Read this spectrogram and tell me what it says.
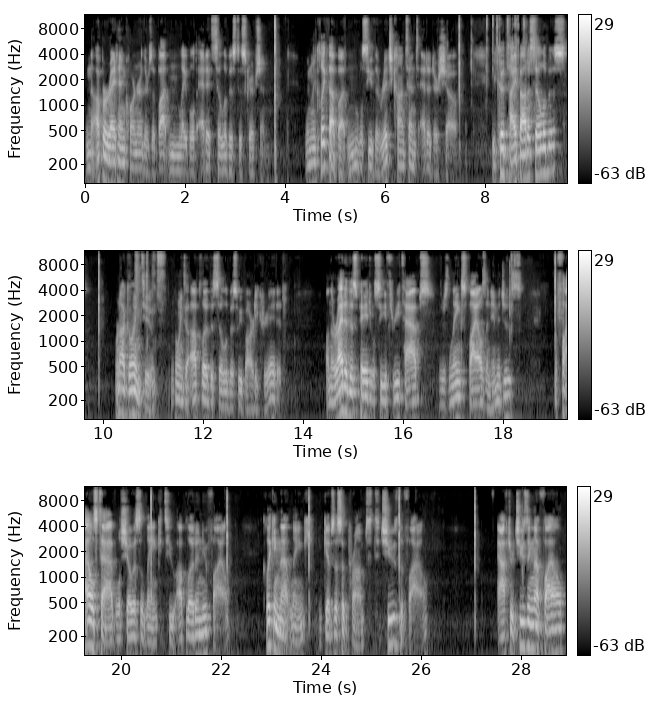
In the upper right-hand corner, there's a button labeled Edit Syllabus Description. When we click that button, we'll see the Rich Content Editor show. We could type out a syllabus. We're not going to. We're going to upload the syllabus we've already created. On the right of this page, we'll see three tabs. There's links, files, and images. The Files tab will show us a link to upload a new file. Clicking that link gives us a prompt to choose the file. After choosing that file,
